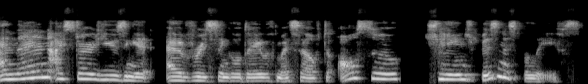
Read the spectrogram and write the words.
And then I started using it every single day with myself to also change business beliefs.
